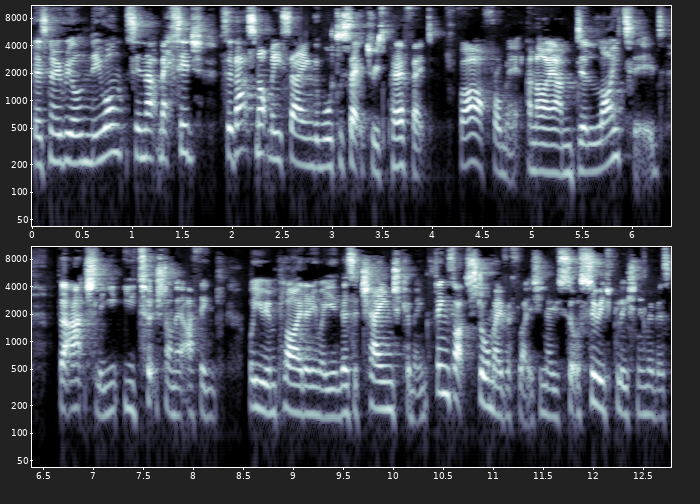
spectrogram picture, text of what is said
there's no real nuance in that message. So that's not me saying the water sector is perfect. Far from it. And I am delighted that actually you, touched on it, I think, or you implied anyway, there's a change coming. Things like storm overflows, you know, sort of sewage pollution in rivers,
